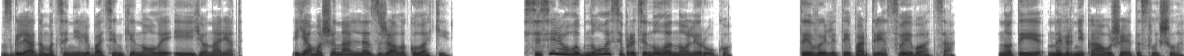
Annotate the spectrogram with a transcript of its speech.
взглядом оценили ботинки Нолы и ее наряд, я машинально сжала кулаки. Сесилия улыбнулась и протянула Ноле руку. «Ты вылитый портрет своего отца, но ты наверняка уже это слышала».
